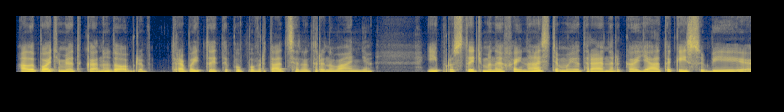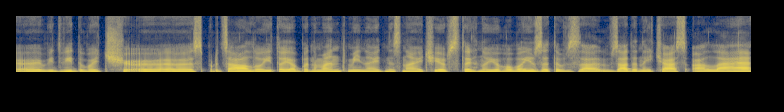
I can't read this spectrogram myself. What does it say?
але потім я така, ну добре, треба йти, типу, повертатися на тренування. І простить мене хай Настя, моя тренерка. Я такий собі е, відвідувач е, спортзалу, і той абонемент мій навіть не знаю, чи я встигну його виюзати в заданий час. Але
